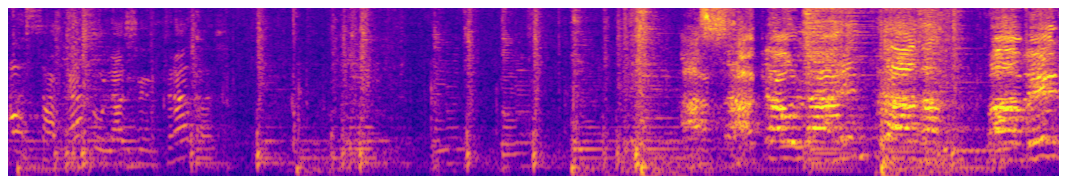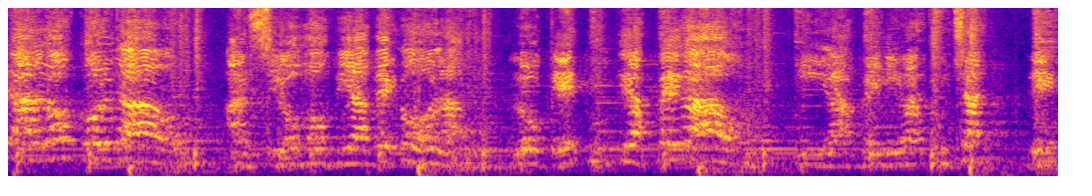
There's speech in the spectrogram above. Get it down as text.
Ha sacado las entradas. Ha sacado la entrada pa' ver a los colgados. Han sido dos días de cola lo que tú te has pegado y has venido a escuchar de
